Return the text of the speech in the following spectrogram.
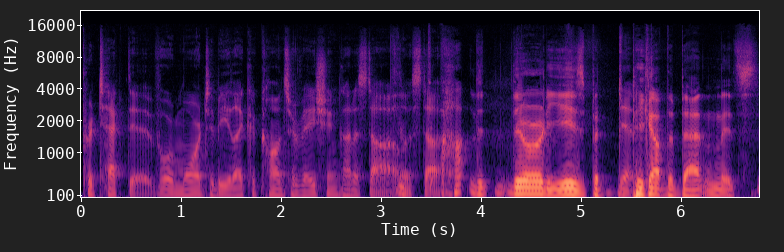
protective or more to be like a conservation kind of style of stuff. There already is, but to Yeah. pick up the baton, it's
